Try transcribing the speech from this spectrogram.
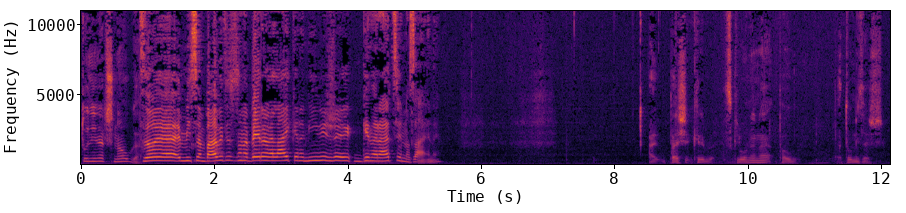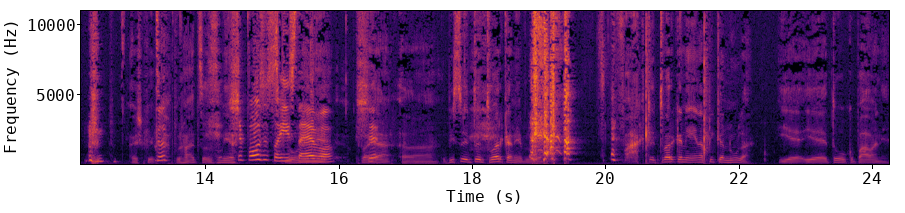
To ni nič novega. to je, mislim, babice so nabirale lajke na nivi že generacije nazaj. Ne? A Pa še, ker je sklonjena, pa v, to misliš. Veš, ponavadi so zmeraj. Še pozi so iste, evo. Pa Še- ja, uh, v bistvu je to je tvrkanje bilo. Fakt, to je tvrkanje 1.0. Je, je to okopavanje.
